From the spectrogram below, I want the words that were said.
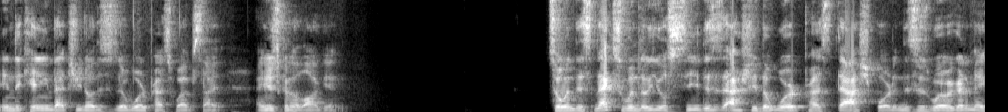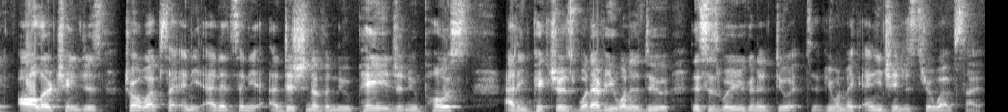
indicating that you know this is a WordPress website, and you're just going to log in. So in this next window, you'll see this is actually the WordPress dashboard, and this is where we're going to make all our changes to our website. Any edits, any addition of a new page, a new post, adding pictures, whatever you want to do, this is where you're going to do it if you want to make any changes to your website.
